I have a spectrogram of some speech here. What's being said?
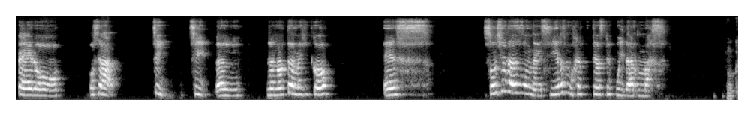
Pero, o sea, sí, sí, el, el norte de México es... Son ciudades donde si eres mujer te tienes que cuidar más. Ok.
